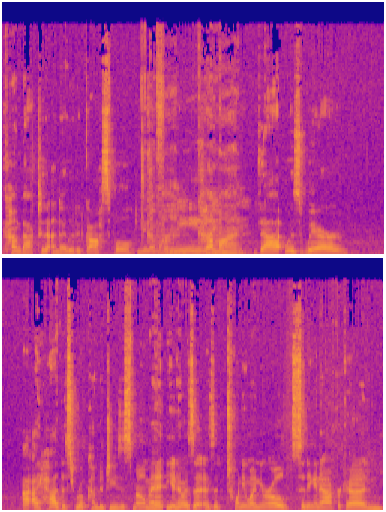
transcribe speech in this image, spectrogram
come back to the undiluted gospel. You know, come for on. me, come like, on, that was where I, I had this real come to Jesus moment. You know, as a as a 21 year old sitting in Africa and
